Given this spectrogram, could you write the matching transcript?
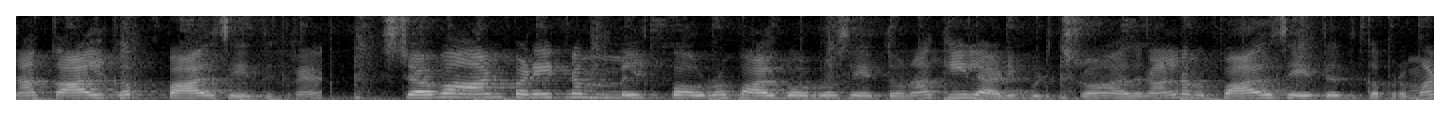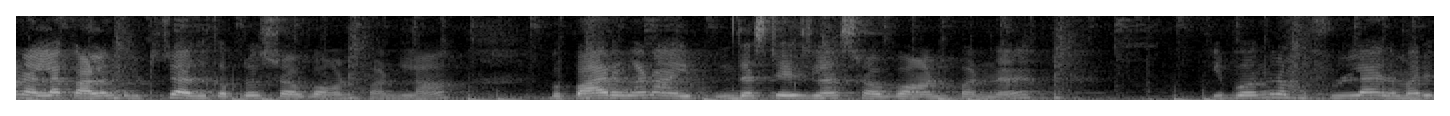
நான் கால் கப் பால் சேர்த்துக்கிறேன். ஸ்டவ்வை ஆன் பண்ணிவிட்டு நம்ம மில்க் பவுடரும் பால் பவுடரும் சேர்த்தோன்னா கீழே அடி பிடிச்சிரும். அதனால் நம்ம பால் சேர்த்ததுக்கப்புறமா நல்லா கலந்து விட்டுட்டு அதுக்கப்புறம் ஸ்டவ் ஆன் பண்ணலாம். இப்போ பாருங்கள் நான் இந்த ஸ்டேஜ்லாம் ஸ்டவ் ஆன் பண்ணேன். இப்போ வந்து நம்ம ஃபுல்லாக இந்த மாதிரி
